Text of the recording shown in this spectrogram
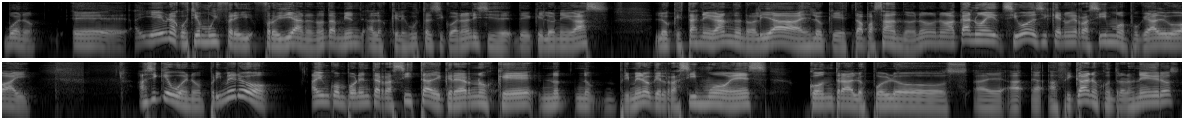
Bueno, eh, y hay una cuestión muy freudiana, ¿no? También a los que les gusta el psicoanálisis, de, que lo negás, lo que estás negando en realidad es lo que está pasando, ¿no? No, acá no hay, si vos decís que no hay racismo es porque algo hay. Así que bueno, primero hay un componente racista de creernos que, no, primero que el racismo es contra los pueblos eh, africanos, contra los negros.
